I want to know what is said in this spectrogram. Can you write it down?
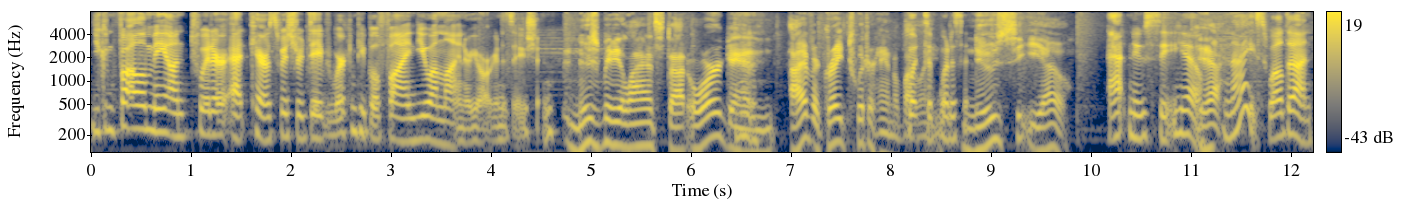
You can follow me on Twitter at Kara Swisher. David, where can people find you online or your organization? Newsmediaalliance.org, and mm-hmm. I have a great Twitter handle by the way. what is it? News CEO. At New CEO. Yeah. Nice. Well done.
